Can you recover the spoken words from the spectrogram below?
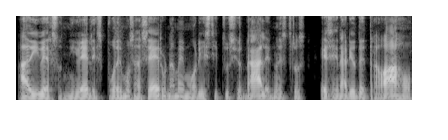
a diversos niveles. Podemos hacer una memoria institucional en nuestros escenarios de trabajo,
